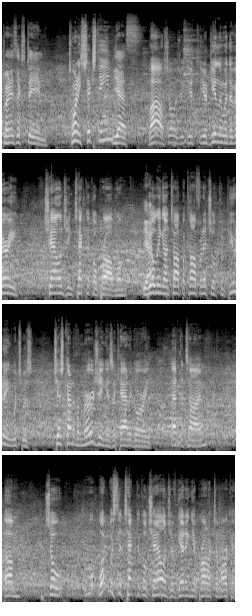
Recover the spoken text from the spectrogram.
2016. 2016? Yes. Wow, so you're dealing with a very challenging technical problem, yep. building on top of confidential computing, which was just kind of emerging as a category at the time. Um, so what was the technical challenge of getting your product to market?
